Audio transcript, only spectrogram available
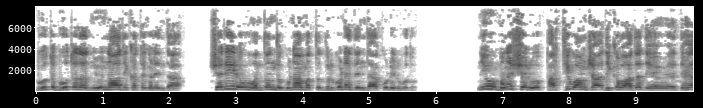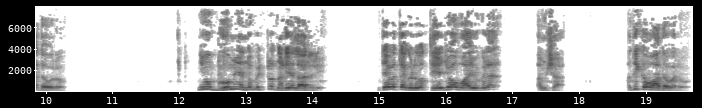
ಭೂತಭೂತದ ನ್ಯೂನಾಧಿಕತೆಗಳಿಂದ ಶರೀರವು ಒಂದೊಂದು ಗುಣ ಮತ್ತು ದುರ್ಗುಣದಿಂದ ಕೂಡಿರುವುದು. ನೀವು ಮನುಷ್ಯರು ಪಾರ್ಥಿವಾಂಶ ಅಧಿಕವಾದ ದೇಹದವರು. ನೀವು ಭೂಮಿಯನ್ನು ಬಿಟ್ಟು ನಡೆಯಲಾರಿರಿ. ದೇವತೆಗಳು ತೇಜೋವಾಯುಗಳ ಅಂಶ. ಅಧಿಕವಾದವರು.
